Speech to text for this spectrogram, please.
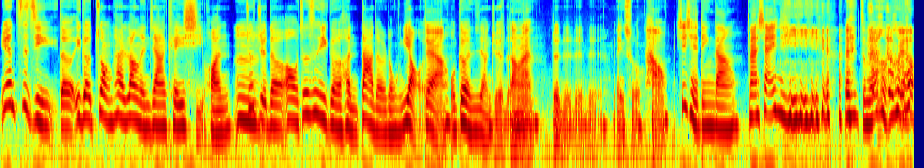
因为自己的一个状态让人家可以喜欢，嗯、就觉得哦，这是一个很大的荣耀。对啊，我个人是这样觉得。当然。对对对对，没错。好，谢谢叮当。那下一题，哎，怎么样？没有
